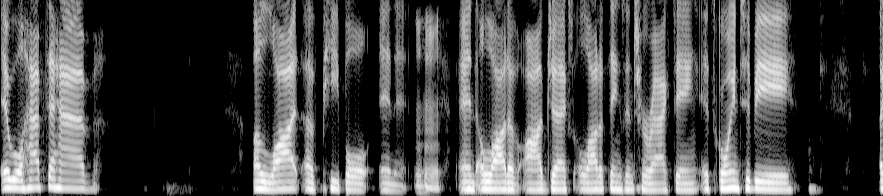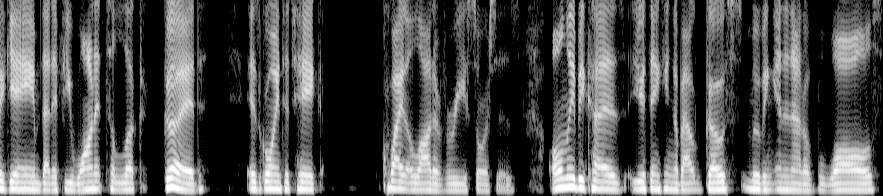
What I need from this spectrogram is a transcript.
It will have to have a lot of people in it hmm and a lot of objects, a lot of things interacting. It's going to be a game that, if you want it to look good, is going to take quite a lot of resources. Only because you're thinking about ghosts moving in and out of walls,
